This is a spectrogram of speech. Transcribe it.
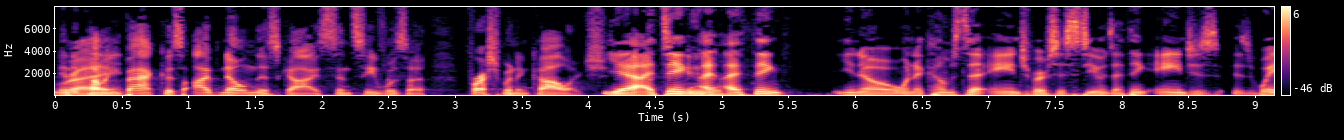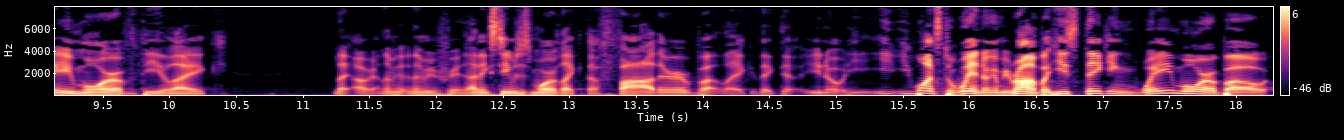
into Right. coming back because I've known this guy since he was a freshman in college. Yeah, I think. I, I think you know when it comes to Ainge versus Stevens, I think Ainge is, is way more of the like. Like, okay, let me let me rephrase. I think Stevens is more of like the father, but like like the, you know he he- he wants to win. Don't get me wrong, but he's thinking way more about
